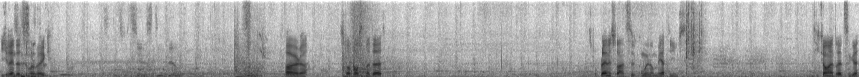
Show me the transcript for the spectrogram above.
Ich renne jetzt mal weg. Sie. Alter. Das war fast nicht dead. Das Problem ist, Franz, da kommen noch mehr Teams. Die kann man nicht retten, gell?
